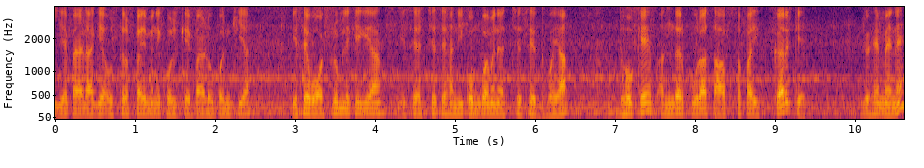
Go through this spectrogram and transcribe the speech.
ये पैड आ गया, उस तरफ़ का भी मैंने खोल के पैड ओपन किया। इसे वॉशरूम लेके गया, इसे अच्छे से हनी कोम को मैंने अच्छे से धोया, धो के अंदर पूरा साफ़ सफ़ाई करके जो है मैंने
